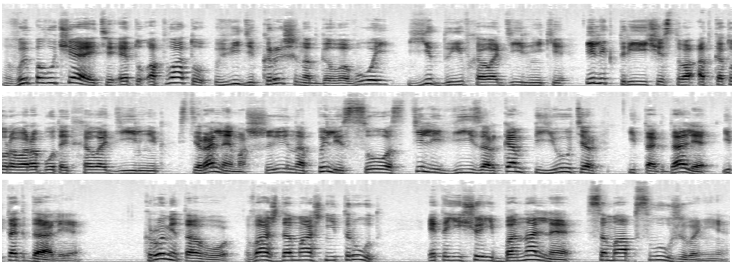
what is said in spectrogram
Вы получаете эту оплату в виде крыши над головой, еды в холодильнике, электричества, от которого работает холодильник, стиральная машина, пылесос, телевизор, компьютер и так далее, и так далее. Кроме того, ваш домашний труд – это еще и банальное самообслуживание.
